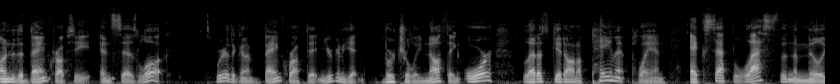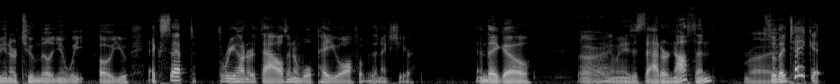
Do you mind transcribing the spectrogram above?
under the bankruptcy and says, look, we're either going to bankrupt it and you're going to get virtually nothing, or let us get on a payment plan, accept less than the million or two million we owe you, accept 300000 and we'll pay you off over the next year. And they go, All "Well, right. I mean, it's that or nothing. Right. So they take it.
